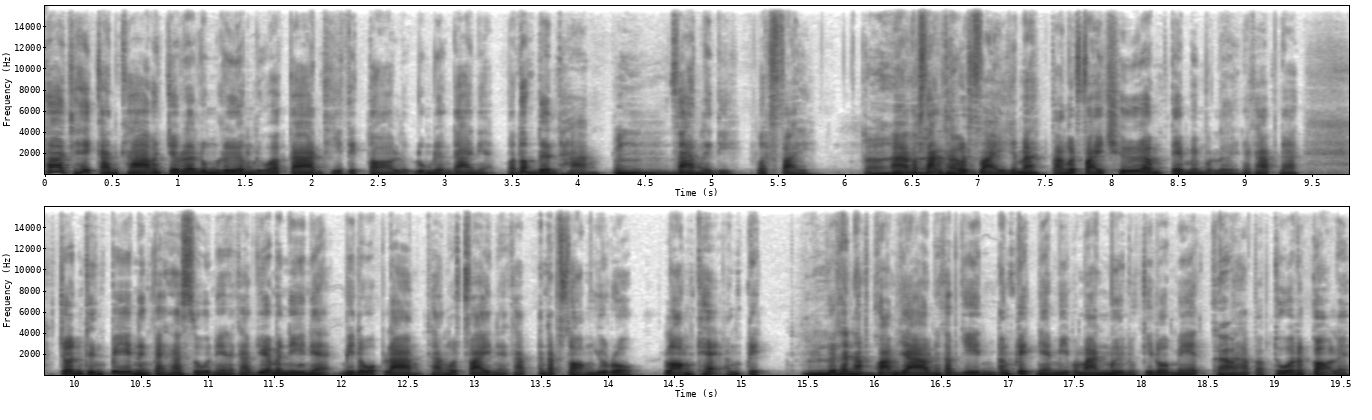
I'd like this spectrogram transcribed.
ถ้าจะให้การค้ามันเจริญรุ่งเรือง หรือว่าการที่ติดต่อรุ่งเรืองได้เนี่ยมันต้องเดินทางอืมสร้างเลยดีรถไฟอ่าก็สร้างทางรถไฟใช่ไหมทางรถไฟเชื่อมเต็มไปหมดเลยนะครับนะจนถึงปี 1850เนี่ยนะครับเยอรมนีเนี่ยมีระบบรางทางรถไฟเนี่ยครับอันดับ 2 ยุโรปรองแค่อังกฤษคือถ้านับความยาวนะครับยินอังกฤษเนี่ยมีประมาณหมื่นกว่ากิโลเมตรครับนะครับแบบทั่วทั้งเกาะเลย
